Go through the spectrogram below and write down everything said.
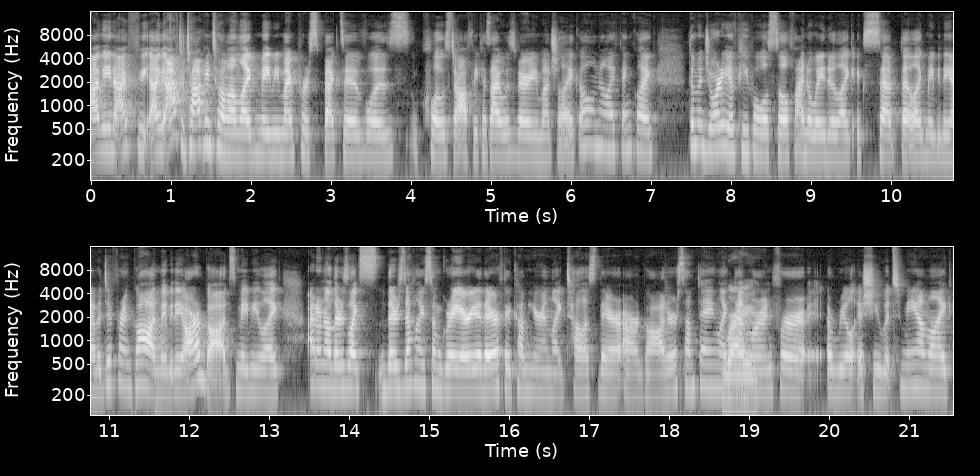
I mean, I feel I, after talking to him, I'm like maybe my perspective was closed off because I was very much like, oh no, I think like the majority of people will still find a way to like accept that like maybe they have a different god, maybe they are gods, maybe like I don't know. There's like there's definitely some gray area there if they come here and like tell us they're our god or something. Like right. then we're in for a real issue. But to me, I'm like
